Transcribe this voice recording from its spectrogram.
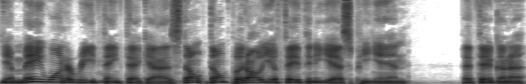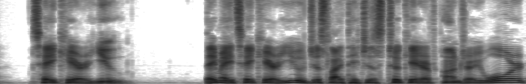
You may want to rethink that, guys. Don't don't put all your faith in ESPN that they're gonna take care of you. They may take care of you just like they just took care of Andre Ward,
